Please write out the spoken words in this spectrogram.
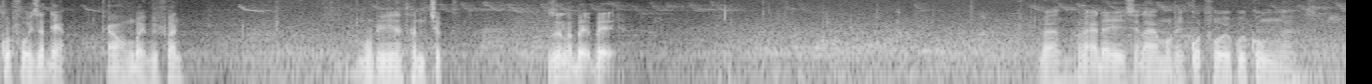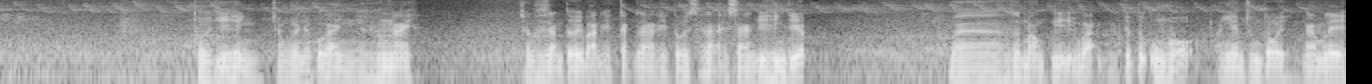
Cốt phôi rất đẹp, cao khoảng 70 phân. Một cái thân trực rất là bệ vệ Vâng, có lẽ đây sẽ là một cái cốt phôi cuối cùng à, tôi ghi hình trong vườn nhà Quốc Anh hôm nay. Trong thời gian tới bạn ấy cắt ra thì tôi sẽ lại sang ghi hình tiếp. Và rất mong quý vị các bạn tiếp tục ủng hộ anh em chúng tôi Nam Lê,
